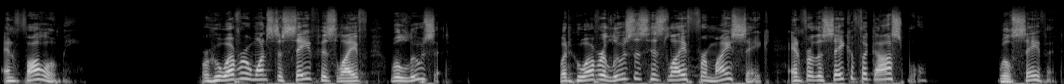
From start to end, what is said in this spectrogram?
and follow me. For whoever wants to save his life will lose it. But whoever loses his life for my sake and for the sake of the gospel will save it.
